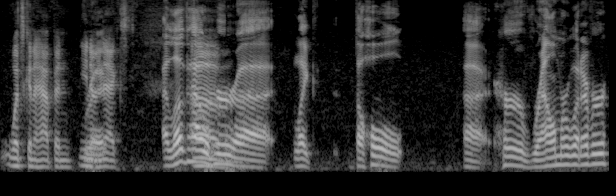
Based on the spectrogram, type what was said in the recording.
what's going to happen, you know, Right. next. I love how Um, her, uh, like, the whole, uh, her realm or whatever,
